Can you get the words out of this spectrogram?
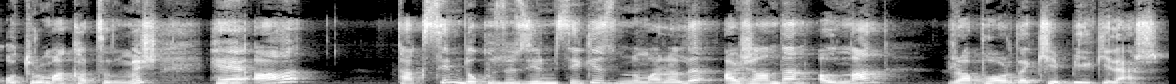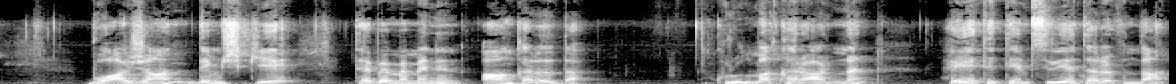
oturuma katılmış. HA Taksim 928 numaralı ajandan alınan rapordaki bilgiler. Bu ajan demiş ki TBMM'nin Ankara'da kurulma kararının heyeti temsiliye tarafından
